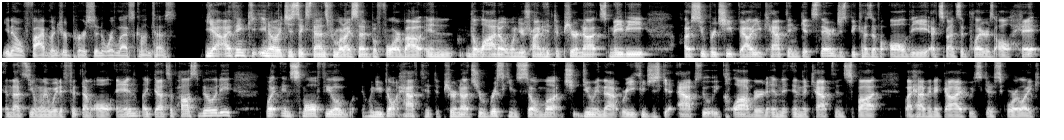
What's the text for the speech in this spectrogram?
you know, 500 person or less contests? Yeah, I think, you know, it just extends from what I said before about in the lotto when you're trying to hit the pure nuts, maybe a super cheap value captain gets there just because of all the expensive players all hit and that's the only way to fit them all in. Like that's a possibility. But in small field, when you don't have to hit the pure nuts, you're risking so much doing that where you could just get absolutely clobbered in the in the captain spot by having a guy who's going to score like,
